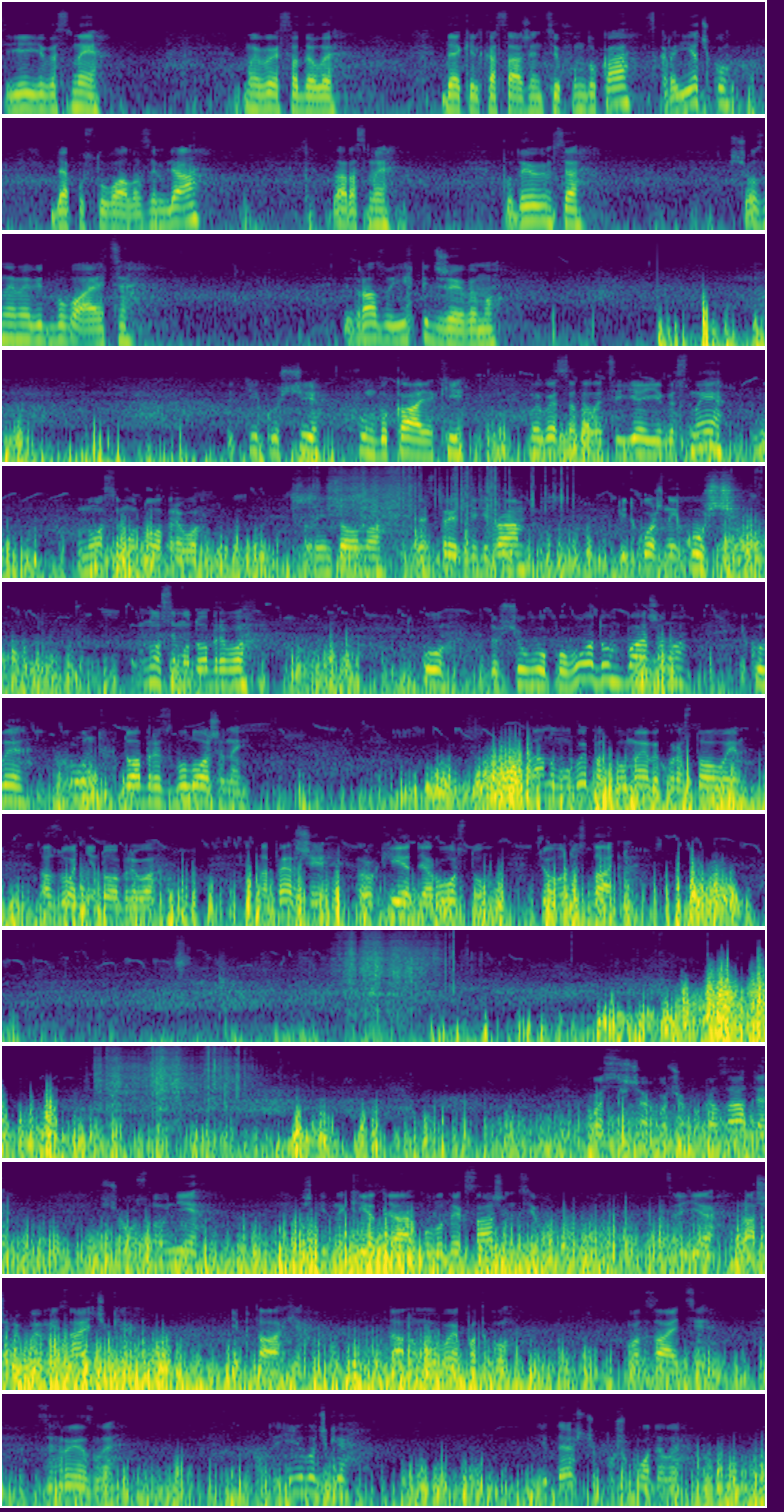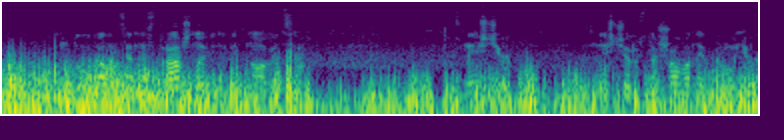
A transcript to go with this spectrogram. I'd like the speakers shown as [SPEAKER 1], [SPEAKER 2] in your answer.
[SPEAKER 1] Цієї весни ми висадили декілька саджанців фундука з краєчку, де пустувала земля. Зараз ми подивимося, що з ними відбувається. І зразу їх підживимо. І ті кущі фундука, які ми висадили цієї весни, вносимо добриво. Орієнтовно десь 30 грам під кожний кущ. Вносимо добриво у дощову погоду бажано і коли ґрунт добре зволожений. В даному випадку ми використовуємо азотні добрива. На перші роки для росту цього достатньо. Ось ще хочу показати, що основні шкідники для молодих саджанців це є наші любимі зайчики птахи. В даному випадку от зайці згризли от гілочки і дещо пошкодили фундук, але це не страшно, він відновиться з нижчих, з нижче розташованих бруньок.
